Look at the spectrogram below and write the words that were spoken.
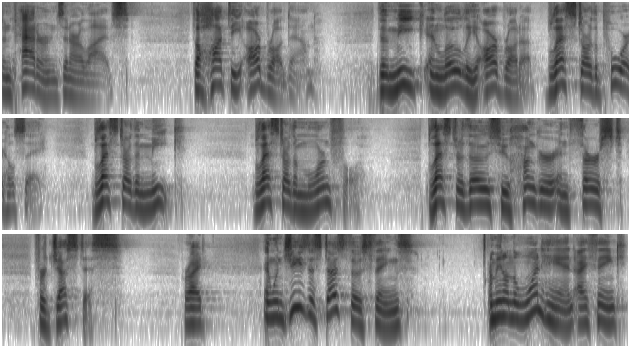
and patterns in our lives. The haughty are brought down, the meek and lowly are brought up. Blessed are the poor, he'll say. Blessed are the meek. Blessed are the mournful. Blessed are those who hunger and thirst for justice, right? And when Jesus does those things, I mean, on the one hand, I think,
